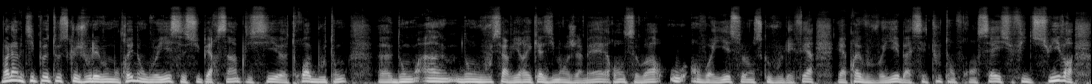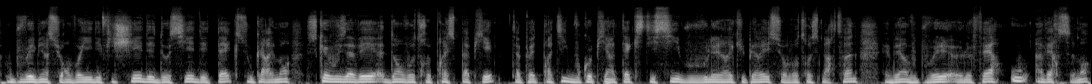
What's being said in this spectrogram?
Voilà un petit peu tout ce que je voulais vous montrer. Donc vous voyez, c'est super simple. Ici, euh, trois boutons, euh, dont un dont vous servirez quasiment jamais, recevoir ou envoyer selon ce que vous voulez faire. Et après, vous voyez, bah, c'est tout en français. Il suffit de suivre. Vous pouvez bien sûr envoyer des fichiers, des dossiers, des textes ou carrément ce que vous avez dans votre presse papier. Ça peut être pratique. Vous copiez un texte ici vous voulez le récupérer sur votre smartphone, eh bien vous pouvez le faire ou inversement.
